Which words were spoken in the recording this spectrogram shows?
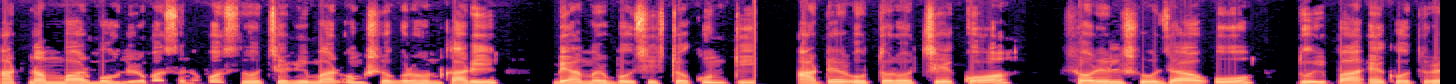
আট নম্বর বহু নির্বাচনী প্রশ্ন হচ্ছে, রিমার অংশগ্রহণকারী ব্যায়ামের বৈশিষ্ট্য কোনটি? আটের উত্তর হচ্ছে ক, শরীর সোজা ও দুই পা একত্রে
